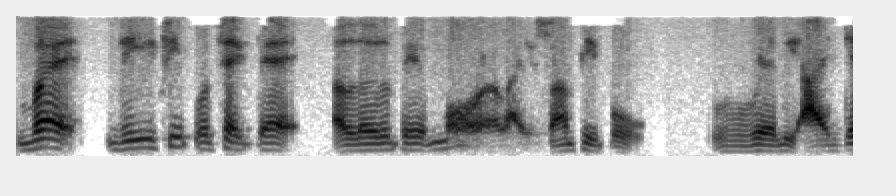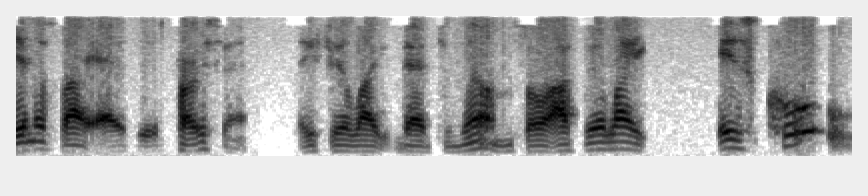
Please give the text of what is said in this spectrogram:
but these people take that a little bit more. Like some people really identify as this person. They feel like that to them. So I feel like it's cool.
